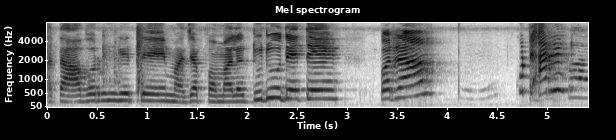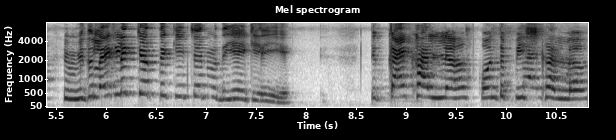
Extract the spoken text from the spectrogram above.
आता आवरून घेते. माझ्या पमाला दुधू देते. परम! कुठे? अरे! मी तुला ऐकलेच होते किचनमध्ये ऐकली ये ते तू काय खाल्लं? कोणतं पिश खाल्लं?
